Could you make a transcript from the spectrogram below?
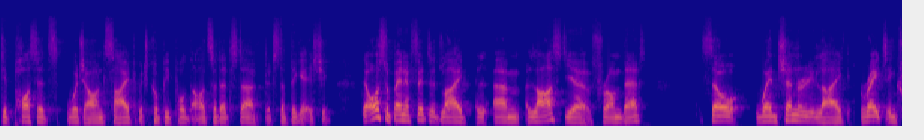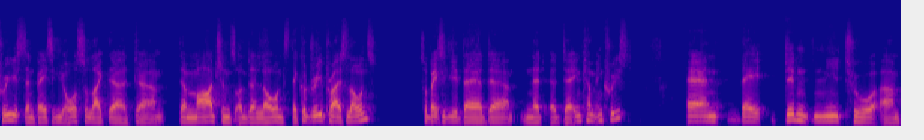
deposits which are on site which could be pulled out. So that's the that's the bigger issue. They also benefited like um, last year from that. So when generally like rates increased and basically also like their their, their margins on their loans they could reprice loans. So basically their their net uh, their income increased and they didn't need to um,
